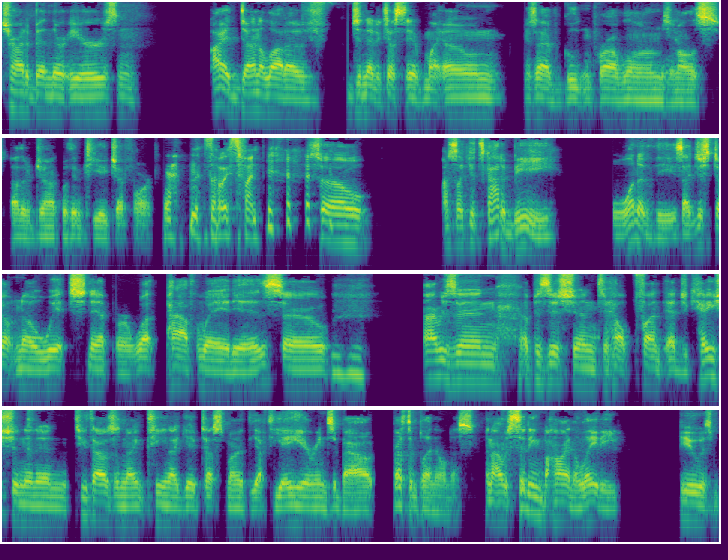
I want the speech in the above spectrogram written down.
try to bend their ears. And I had done a lot of genetic testing of my own because I have gluten problems and all this other junk with MTHFR. Yeah, that's always fun. so I was like, it's got to be one of these. I just don't know which SNP or what pathway it is. So mm-hmm. I was in a position to help fund education. And in 2019, I gave testimony at the FDA hearings about breast implant illness. And I was sitting behind a lady who was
